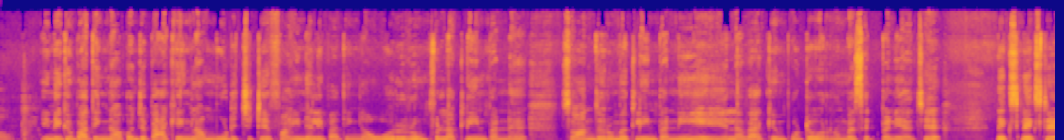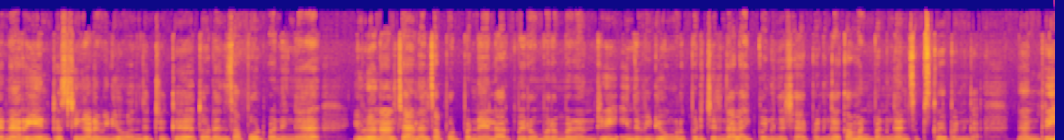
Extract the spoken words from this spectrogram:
ஓகே இன்றைக்கும் பார்த்தீங்கன்னா கொஞ்சம் பேக்கிங்லாம் முடிச்சுட்டு ஃபைனலி பார்த்தீங்கன்னா ஒரு ரூம் ஃபுல்லாக க்ளீன் பண்ணேன். ஸோ அந்த ரூமை க்ளீன் பண்ணி எல்லாம் வேக்யூம் போட்டு ஒரு ரூமை செட் பண்ணியாச்சு. நெக்ஸ்ட் நெக்ஸ்ட்டு நிறைய இன்ட்ரெஸ்டிங்கான வீடியோ வந்துட்டுருக்கு. தொடர்ந்து சப்போர்ட் பண்ணுங்கள் இவ்வளோ நாள் சேனல் சப்போர்ட் பண்ண எல்லாருக்குமே ரொம்ப ரொம்ப நன்றி. இந்த வீடியோ உங்களுக்கு பிடிச்சிருந்தா லைக் பண்ணுங்கள் ஷேர் பண்ணுங்கள் கமெண்ட் பண்ணுங்கள் அண்ட் சப்ஸ்கிரைப் பண்ணுங்கள் நன்றி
